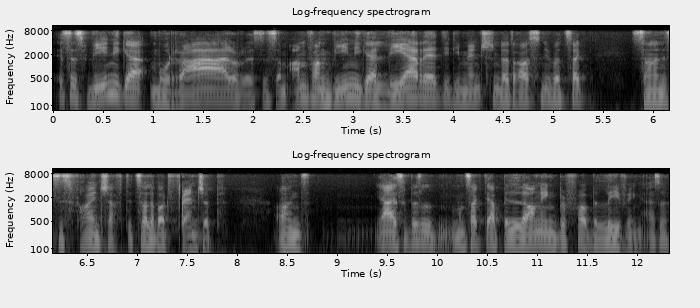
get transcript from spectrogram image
es ist weniger Moral oder es ist am Anfang weniger Lehre, die die Menschen da draußen überzeugt, sondern es ist Freundschaft. It's all about friendship. Und ja, es ist ein bisschen, man sagt ja belonging before believing. Also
